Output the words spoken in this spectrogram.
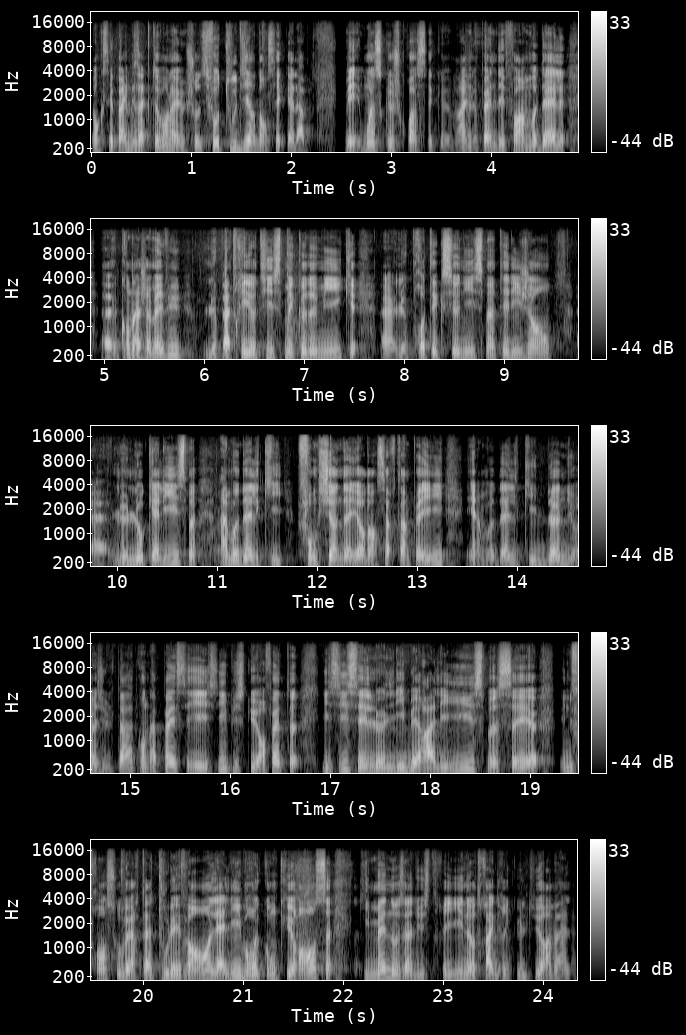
Donc ce n'est pas exactement la même chose. Il faut tout dire dans ces cas-là. Mais moi, ce que je crois, c'est que Marine Le Pen défend un modèle euh, qu'on n'a jamais vu. Le patriotisme économique, euh, le protectionnisme intelligent, le localisme, un modèle qui fonctionne d'ailleurs dans certains pays et un modèle qui donne du résultat qu'on n'a pas essayé ici, puisque en fait, ici, c'est le libéralisme, c'est une France ouverte à tous les vents, la libre concurrence qui mène aux industries, notre agriculture à mal.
